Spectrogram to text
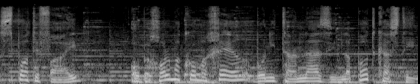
ספוטיפיי, או בכל מקום אחר בו ניתן להאזין לפודקאסטים.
